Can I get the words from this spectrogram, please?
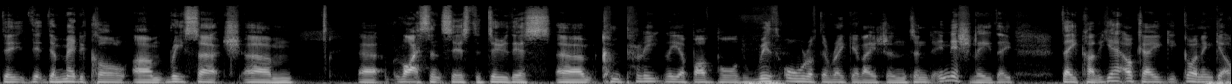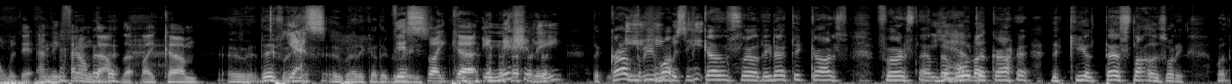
the, the the medical um, research um, uh, licenses to do this um, completely above board with all of the regulations. And initially, they they kind of yeah, okay, go on and get on with it. And they found out that like um, Uh, Yes. America the Great. this like uh, initially. the country he- he was, was- cancelled electric cars first, and the Yeah, motor like- car they killed Tesla. Oh, sorry, but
